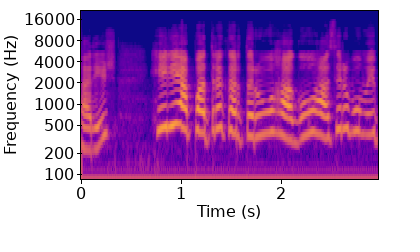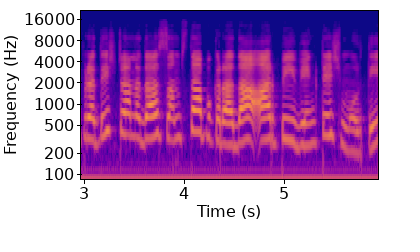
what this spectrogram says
ಹರೀಶ್ ಹಿರಿಯ ಪತ್ರಕರ್ತರು ಹಾಗೂ ಹಸಿರುಭೂಮಿ ಪ್ರತಿಷ್ಠಾನದ ಸಂಸ್ಥಾಪಕರಾದ ಆರ್ಪಿ ವೆಂಕಟೇಶ್ ಮೂರ್ತಿ,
